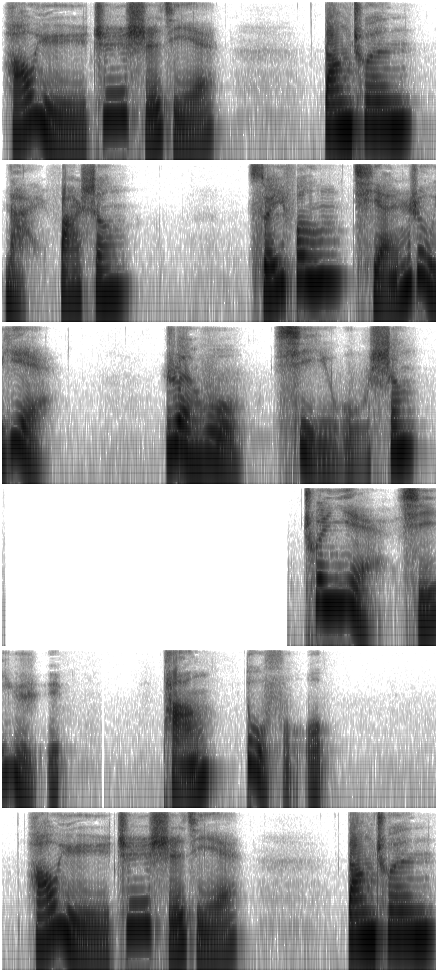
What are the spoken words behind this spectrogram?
好雨知时节，当春乃。发生，随风潜入夜，润物细无声。《春夜喜雨，唐·杜甫。好雨知时节，当春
